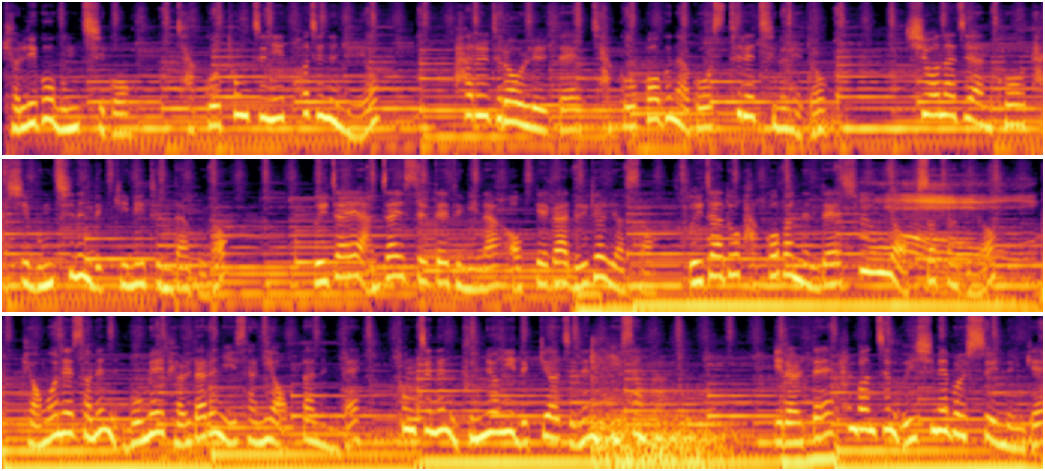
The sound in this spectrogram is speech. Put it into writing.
결리고 뭉치고 자꾸 통증이 퍼지는 이유? 팔을 들어 올릴 때 자꾸 뻐근하고 스트레칭을 해도 시원하지 않고 다시 뭉치는 느낌이 든다고요? 의자에 앉아 있을 때 등이나 어깨가 늘 결려서 의자도 바꿔봤는데 소용이 없었다고요? 병원에서는 몸에 별다른 이상이 없다는데 통증은 분명히 느껴지는 이 상황. 이럴 때 한 번쯤 의심해 볼 수 있는 게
